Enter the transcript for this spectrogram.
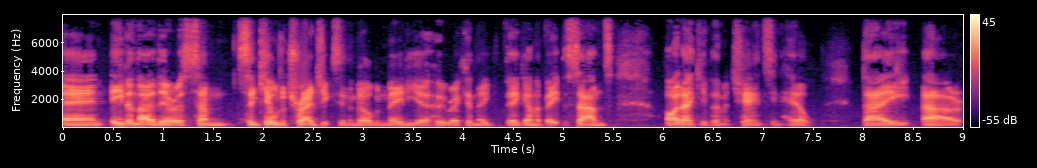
And even though there are some St Kilda tragics in the Melbourne media who reckon they, they're going to beat the Suns, I don't give them a chance in hell. They are.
